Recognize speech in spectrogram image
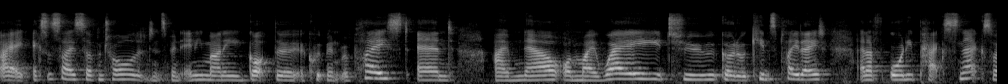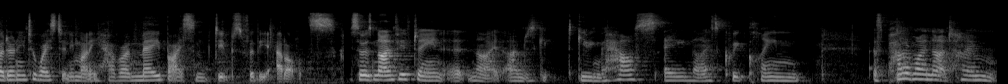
I exercised self-control, I didn't spend any money, got the equipment replaced, and I'm now on my way to go to a kid's play date, and I've already packed snacks, so I don't need to waste any money. However, I may buy some dips for the adults. So it's 9.15 at night. I'm just giving the house a nice quick clean as part of my nighttime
